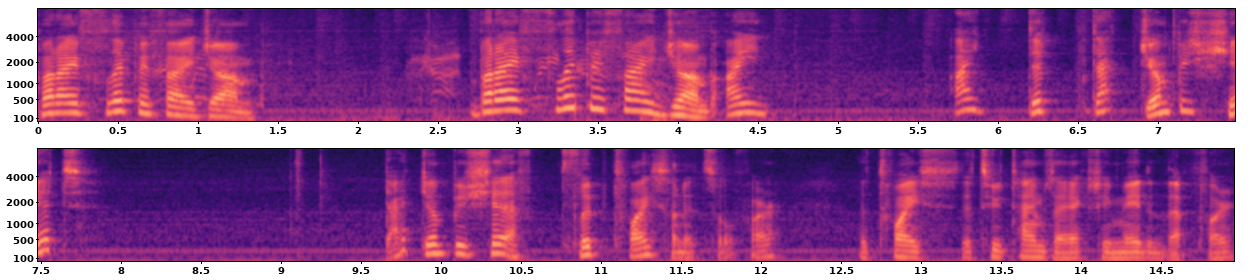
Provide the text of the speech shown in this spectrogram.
But I flip if I jump. But I flip if I jump. I... I... That, that jump is shit. That jump is shit. I've flipped twice on it so far. The twice, the two times I actually made it that far.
